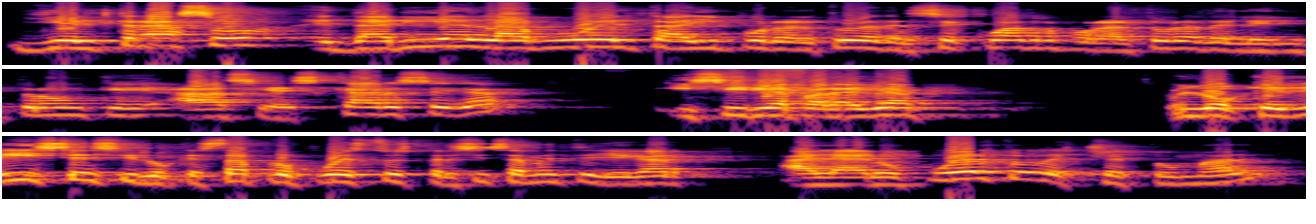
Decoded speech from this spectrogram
y el trazo eh, daría la vuelta ahí por la altura del C4, por la altura del entronque hacia Escárcega y se iría para allá. Lo que dices y lo que está propuesto es precisamente llegar al aeropuerto de Chetumal,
